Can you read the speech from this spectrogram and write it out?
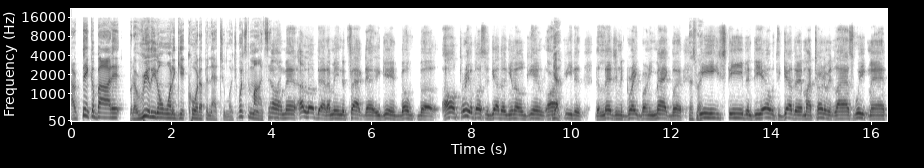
I think about it, but I really don't want to get caught up in that too much. What's the mindset? No, like? man, I love that. I mean, the fact that again, both uh, all three of us together, you know, again, RP yeah. the, the legend, the great Bernie Mac, but That's right. me, Steve, and DL was together at my tournament last week, man.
